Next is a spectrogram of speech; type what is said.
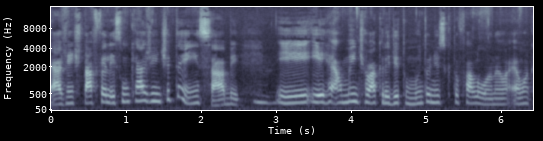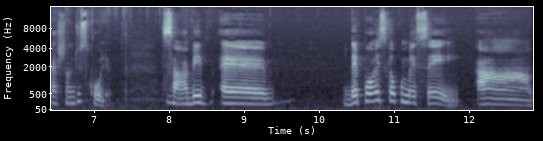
é a gente estar tá feliz com o que a gente tem, sabe? Uhum. E, e, realmente eu acredito muito nisso que tu falou, Ana. É uma questão de escolha, sabe? Uhum. É, depois que eu comecei a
